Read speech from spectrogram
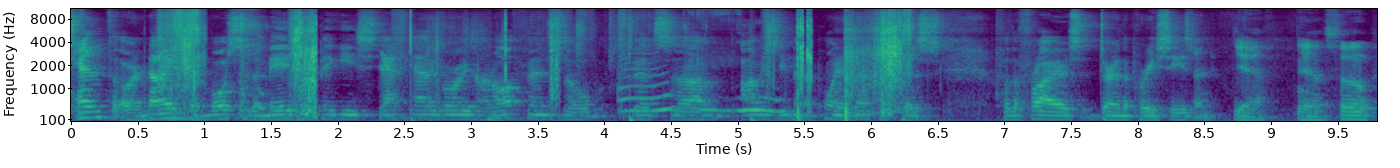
10th or 9th in most of the major Big East stat categories on offense, so that's uh, obviously been a point of emphasis for the Friars during the preseason. Yeah, yeah. So,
